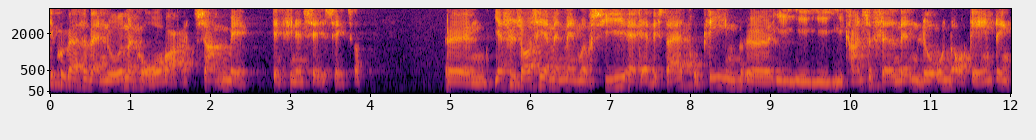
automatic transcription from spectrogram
Det kunne i hvert fald være noget, man kunne overveje sammen med den finansielle sektor. Øh, jeg synes også her, at man, man må sige, at, hvis der er et problem øh, i, i, i, i grænsefladen mellem lån og gambling,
